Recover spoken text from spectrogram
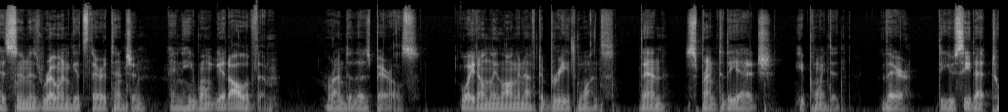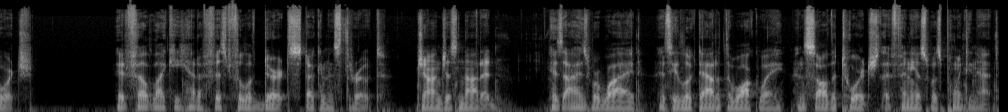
As soon as Rowan gets their attention, and he won't get all of them, run to those barrels. Wait only long enough to breathe once. Then sprint to the edge. He pointed. There, do you see that torch? It felt like he had a fistful of dirt stuck in his throat. John just nodded. His eyes were wide as he looked out at the walkway and saw the torch that Phineas was pointing at.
